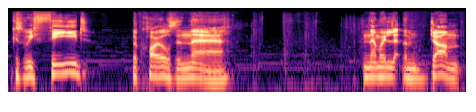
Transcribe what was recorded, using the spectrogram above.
Because we feed the coils in there. And then we let them dump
